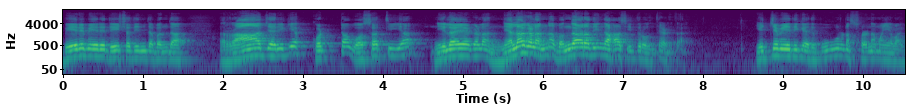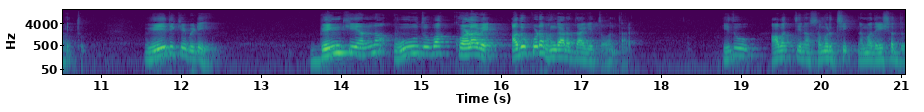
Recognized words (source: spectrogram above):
ಬೇರೆ ಬೇರೆ ದೇಶದಿಂದ ಬಂದ ರಾಜರಿಗೆ ಕೊಟ್ಟ ವಸತಿಯ ನಿಲಯಗಳ ನೆಲಗಳನ್ನು ಬಂಗಾರದಿಂದ ಹಾಸಿದ್ರು ಅಂತ ಹೇಳ್ತಾರೆ. ಯಜ್ಞವೇದಿಕೆ ಅದು ಪೂರ್ಣ ಸ್ವರ್ಣಮಯವಾಗಿತ್ತು. ವೇದಿಕೆ ಬಿಡಿ, ಬೆಂಕಿಯನ್ನು ಊದುವ ಕೊಳವೆ ಅದು ಕೂಡ ಬಂಗಾರದ್ದಾಗಿತ್ತು ಅಂತಾರೆ. ಇದು ಆವತ್ತಿನ ಸಮೃದ್ಧಿ ನಮ್ಮ ದೇಶದ್ದು.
